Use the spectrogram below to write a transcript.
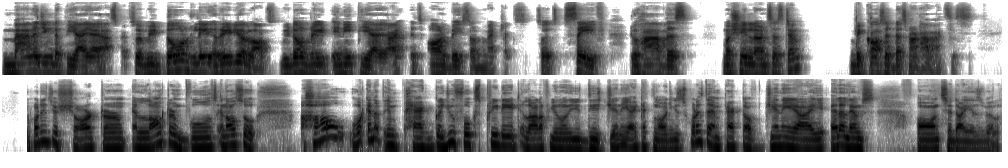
managing the PII aspect? So we don't read your logs. We don't read any PII. It's all based on metrics. So it's safe to have this machine learned system because it does not have access. What is your short term and long term goals? And also, how what kind of impact because you folks predate a lot of you know these gen ai technologies what is the impact of gen ai llms on Sedai as well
